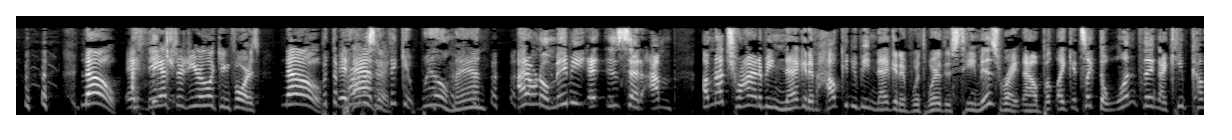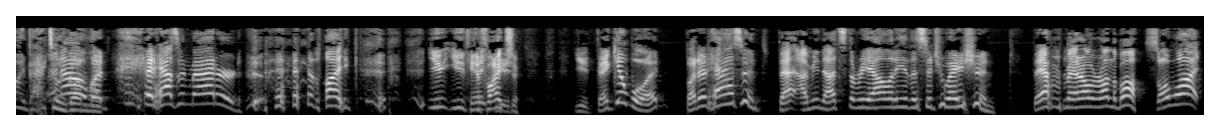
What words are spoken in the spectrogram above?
no. I the answer you're looking for is no. But the it problem hasn't. is, I think it will, man. I don't know. Maybe it it said I'm. I'm not trying to be negative. How can you be negative with where this team is right now? But like, it's like the one thing I keep coming back to and no, going but like, it hasn't mattered. like you, you Can't thi- fight you. You'd think it would, but it hasn't. That I mean, that's the reality of the situation. They haven't been able to run the ball. So what?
